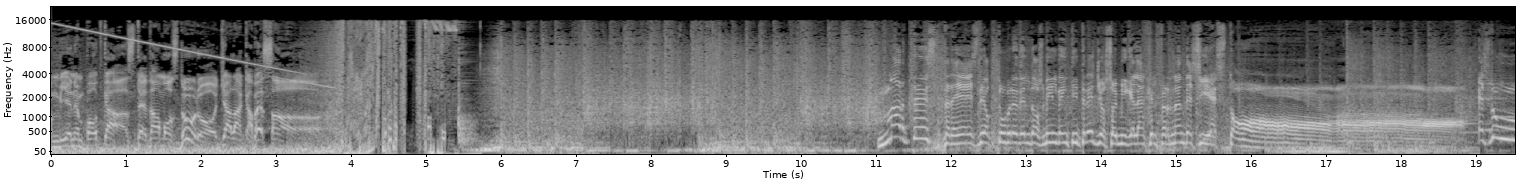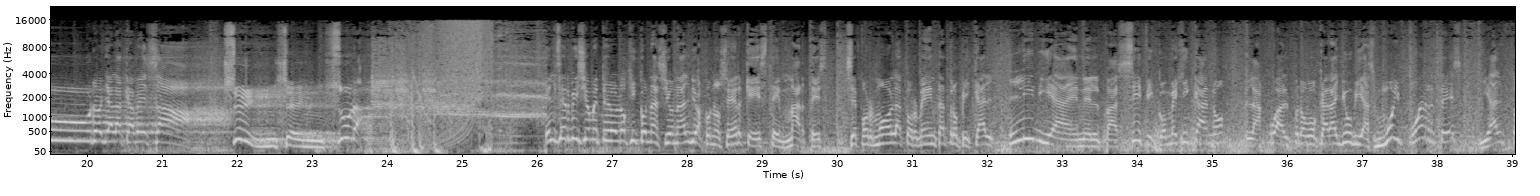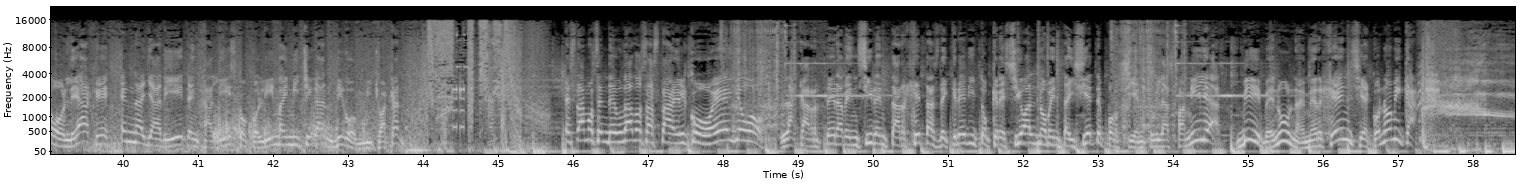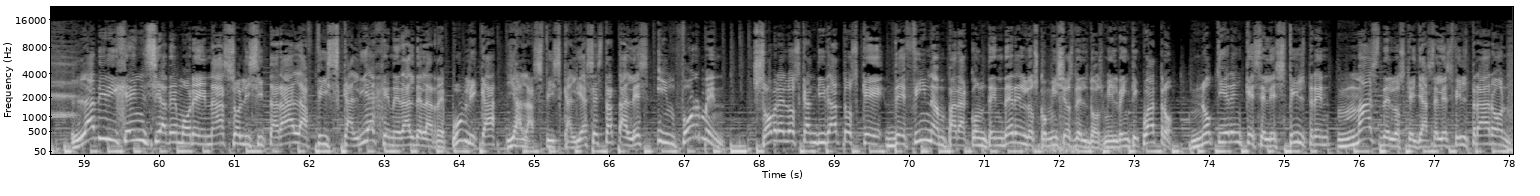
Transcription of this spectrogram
También en podcast te damos duro y a la cabeza. Martes 3 de octubre del 2023, yo soy Miguel Ángel Fernández y esto es duro y a la cabeza, sin censura. El Servicio Meteorológico Nacional dio a conocer que este martes se formó la tormenta tropical Lidia en el Pacífico mexicano, la cual provocará lluvias muy fuertes y alto oleaje en Nayarit, en Jalisco, Colima y Michigan, digo, Michoacán. Estamos endeudados hasta el cuello. La cartera vencida en tarjetas de crédito creció al 97% y las familias viven una emergencia económica. La dirigencia de Morena solicitará a la Fiscalía General de la República y a las fiscalías estatales informen sobre los candidatos que definan para contender en los comicios del 2024. No quieren que se les filtren más de los que ya se les filtraron.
